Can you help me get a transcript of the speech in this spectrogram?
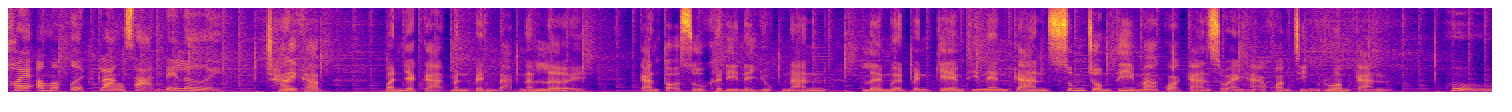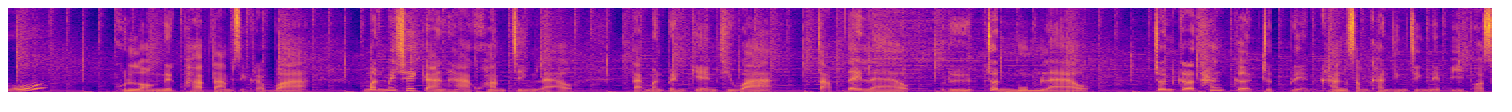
ค่อยเอามาเปิดกลางศาลได้เลย ใช่ครับ บรรยากาศมันเป็นแบบนั้นเลย การต่อสู้คดีในยุคนั้น เลยเหมือนเป็นเกมที่เน้นการซุ่มโจมตีมากกว่าการแสวงหาความจริงร่วมกัน หู คุณลองนึกภาพตามสิครับว่า มันไม่ใช่การหาความจริงแล้ว แต่มันเป็นเกมที่ว่าจับได้แล้ว หรือจนมุมแล้ว จนกระทั่งเกิดจุดเปลี่ยนครั้งสำคัญจริง ๆ ในปี พศ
